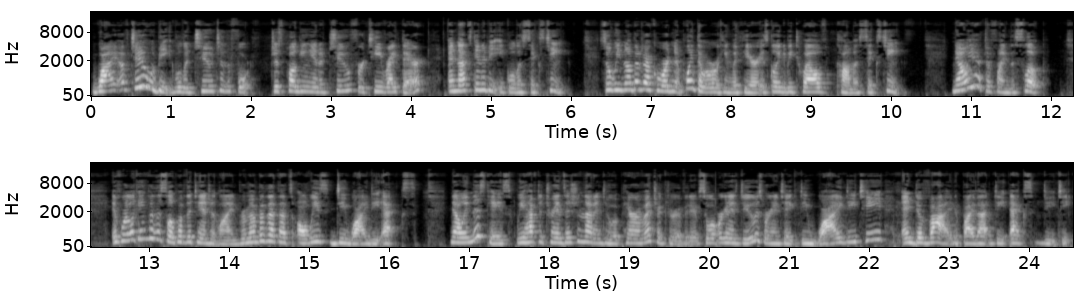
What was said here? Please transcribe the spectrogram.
y of 2 would be equal to 2 to the fourth, just plugging in a 2 for t right there, and that's going to be equal to 16. So we know that our coordinate point that we're working with here is going to be 12 comma 16. Now we have to find the slope. If we're looking for the slope of the tangent line, remember that that's always dy dx. Now in this case, we have to transition that into a parametric derivative. So what we're going to do is we're going to take dy dt and divide by that dx dt.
